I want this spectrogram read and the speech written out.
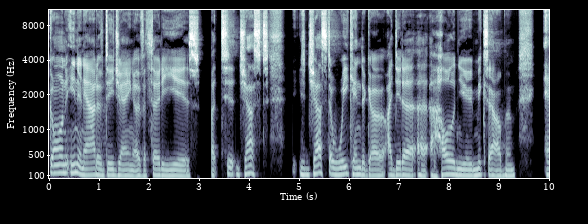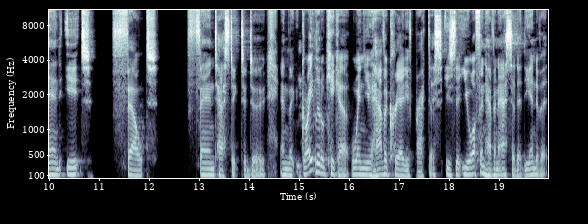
gone in and out of DJing over 30 years, but to just just a weekend ago, I did a, a, a whole new mix album and it felt fantastic to do. And the great little kicker when you have a creative practice is that you often have an asset at the end of it.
